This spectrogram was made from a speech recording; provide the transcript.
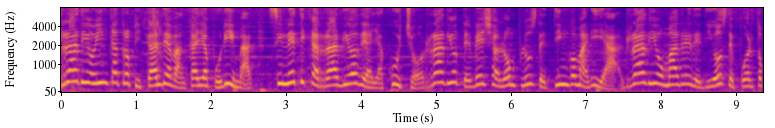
Radio Inca Tropical de Abancaya Purímac, Cinética Radio de Ayacucho, Radio TV Shalom Plus de Tingo María, Radio Madre de Dios de Puerto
